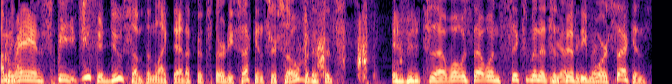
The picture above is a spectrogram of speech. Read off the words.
I grand speech. You could do something like that if it's 30 seconds or so, but if it's if it's uh, what was that one? Six minutes and Yeah, 54 minutes. seconds.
